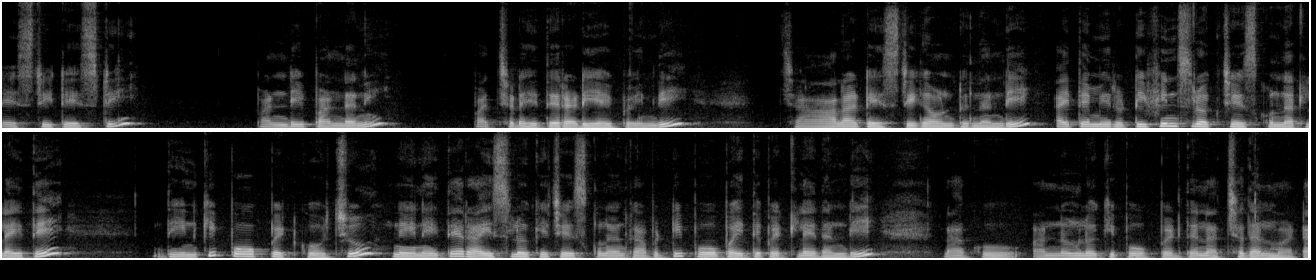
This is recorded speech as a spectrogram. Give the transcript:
Tasty tasty. పండి పండని పచ్చడి అయితే రెడీ అయిపోయింది. చాలా టేస్టీగా ఉంటుందండి. అయితే మీరు టిఫిన్స్లోకి చేసుకున్నట్లయితే దీనికి పోపు పెట్టుకోవచ్చు. నేనైతే రైస్లోకే చేసుకున్నాను కాబట్టి పోపు అయితే పెట్టలేదండి. నాకు అన్నంలోకి పోపు పెడితే నచ్చదనమాట.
